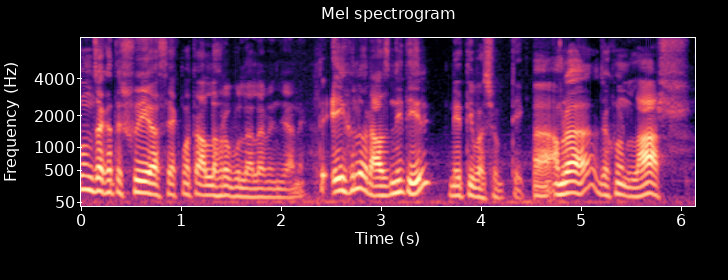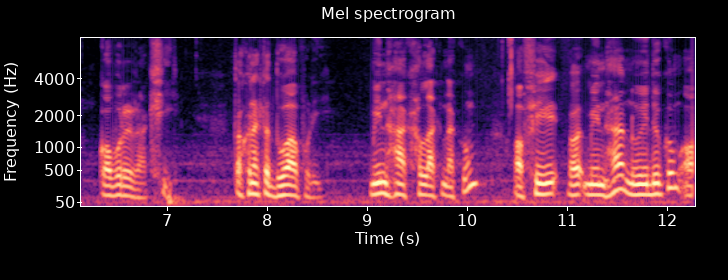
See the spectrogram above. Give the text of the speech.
কোন জায়গাতে শুয়ে আছে? একমাত্র আল্লাহ রবুল্লা আলমিন জানে। তো এই হলো রাজনীতির নেতিবাচক দিক। আমরা যখন লাশ কবরে রাখি, তখন একটা দোয়া পড়ি। মিনহা খালাক নাকুম অফি মিনহা নুইদুকুম অ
